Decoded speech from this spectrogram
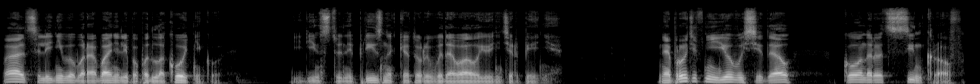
Пальцы лениво барабанили по подлокотнику, единственный признак, который выдавал ее нетерпение. Напротив нее выседал Конрад Синкроф,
